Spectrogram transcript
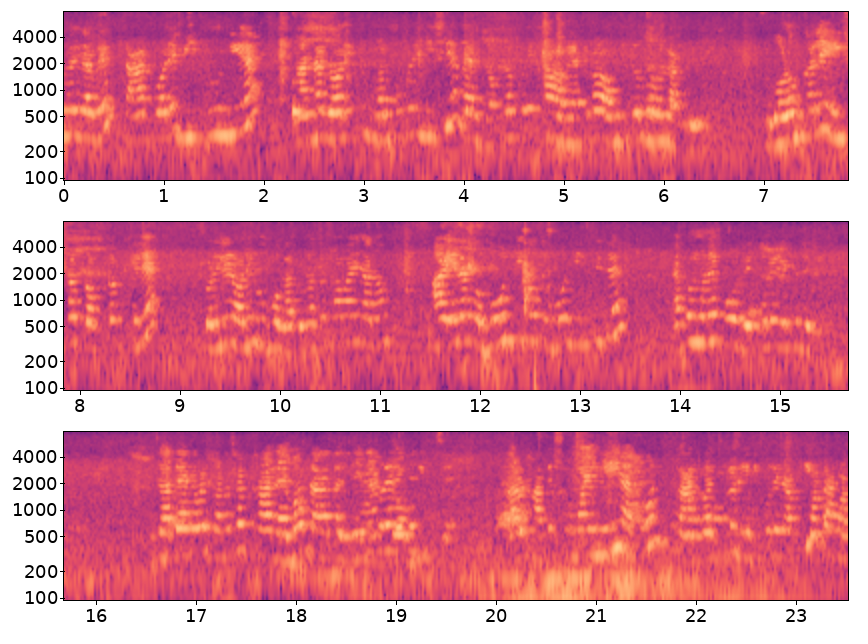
হয়ে যাবে। তারপরে বিট নুন দিয়ে ঠান্ডা জল একটু অল্প করে মিশিয়ে ব্যাস ডকডক করে খাওয়া হবে। একেবারে অমৃত ভালো লাগবে। গরমকালে এইসব টকটক খেলে শরীরের অনেক উপকার, তোমরা তো সবাই জানো। আর এই দেখো, বোন কি করছে বোন মিক্সিতে এখন মনে হয় করবে, করে রেখে দেবে। যাতে একেবারে শটাশট খাওয়া যায় এবং তাড়াতাড়ি রেডি করে রেখে দিচ্ছে। কারণ হাতে সময় নেই এখন কাজ বাজগুলো রেডি করে রাখি তারপর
